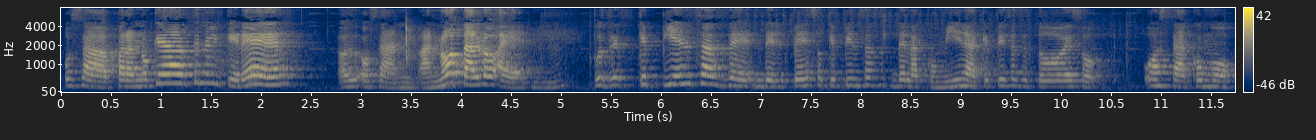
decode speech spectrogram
o sea, para no quedarte en el querer, o, sea, anótalo, eh, pues ¿qué piensas de, del peso? ¿Qué piensas de la comida? ¿Qué piensas de todo eso? O sea, como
